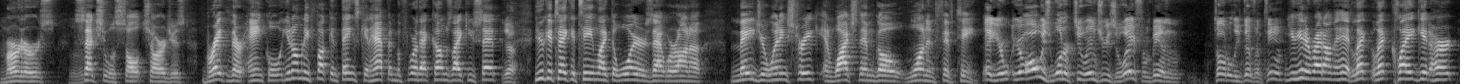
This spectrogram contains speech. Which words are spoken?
murders, mm-hmm. sexual assault charges, break their ankle. You know how many fucking things can happen before that comes, like you said? Yeah. You could take a team like the Warriors that were on a major winning streak and watch them go one and fifteen. Hey, you're you're always one or two injuries away from being totally different team. You hit it right on the head. Let let Clay get hurt.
